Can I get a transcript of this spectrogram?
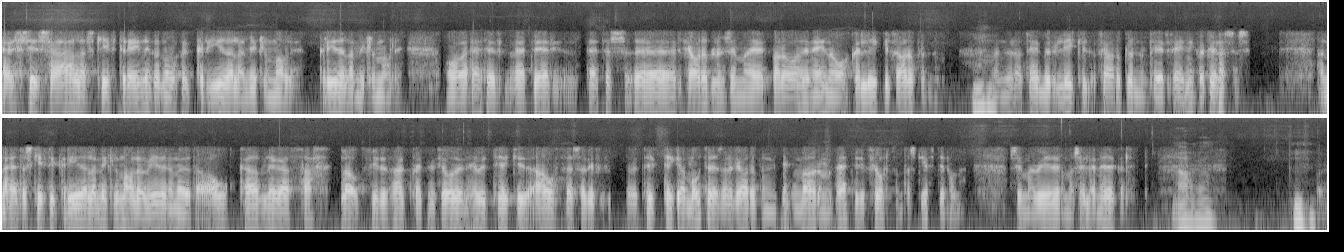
Þessi sala skiptir einingarnar okkar gríðalega miklu máli, gríðalega miklu máli og þetta er, þetta er, þetta er fjáröflun sem er bara eina okkar líkil fjáröflunum. Mm -hmm. Þannig að þeim eru líkil fjáröflunum fyrir einingar félagsins. Þannig að þetta skiptir gríðarlega miklu máli og við erum auðvitað ákaflega þakklátt fyrir það hvernig þjóðin hefur tekið á þessari, tekið á mótið þessari fjáröfnum gegnum árum og þetta er í 14. skipti núna sem við erum að selja niðurkallið. Já, já. Mm -hmm.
